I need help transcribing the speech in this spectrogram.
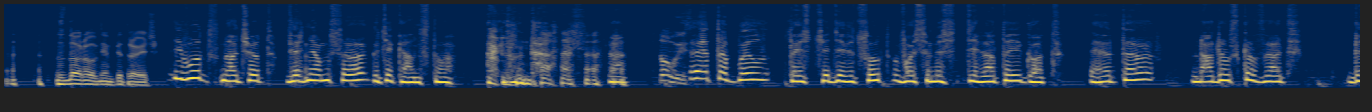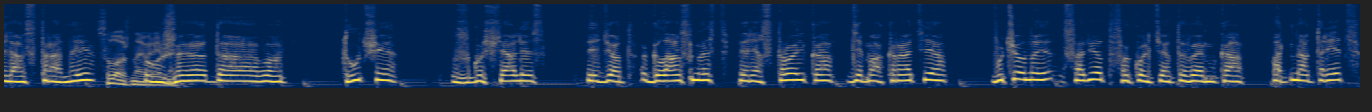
Здорово, Владимир Петрович. И вот, значит, вернемся к деканству. Да. Что вы? Это был 1989 год. Это, надо сказать, для страны сложное время. Уже, да, вот тучи сгущались, идет гласность, перестройка, демократия. В ученый совет факультета ВМК одна треть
